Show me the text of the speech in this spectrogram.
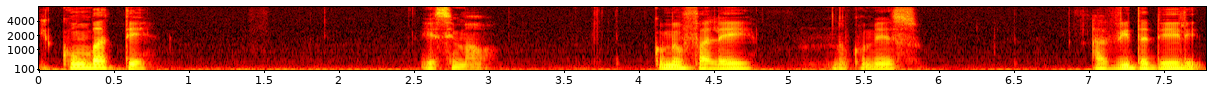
e combater esse mal. Como eu falei no começo, a vida dele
